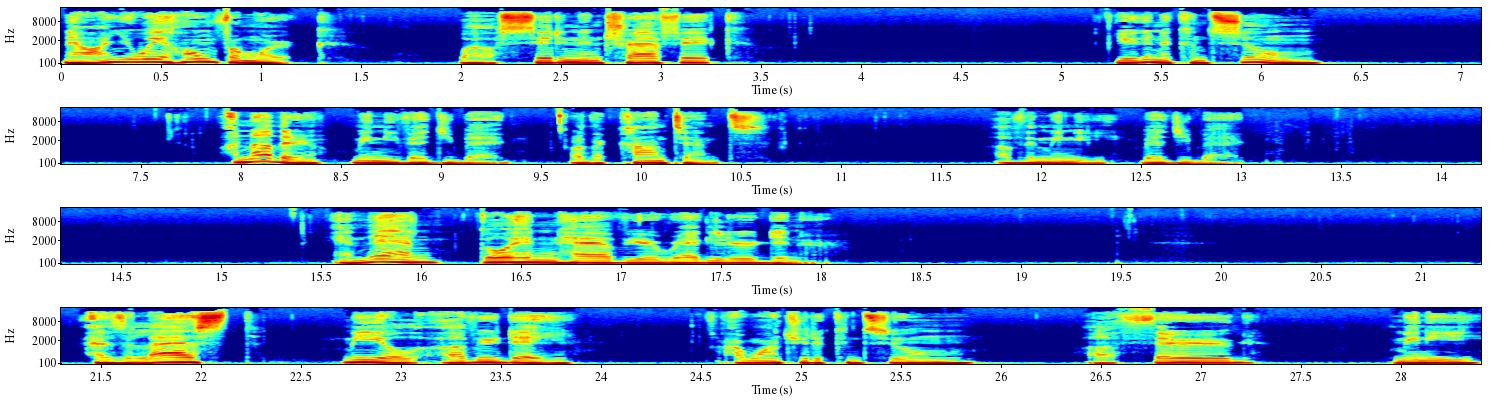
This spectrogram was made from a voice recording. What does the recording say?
Now, on your way home from work, while sitting in traffic, you're going to consume another mini veggie bag or the contents of the mini veggie bag. And then go ahead and have your regular dinner. As the last meal of your day, I want you to consume a third mini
